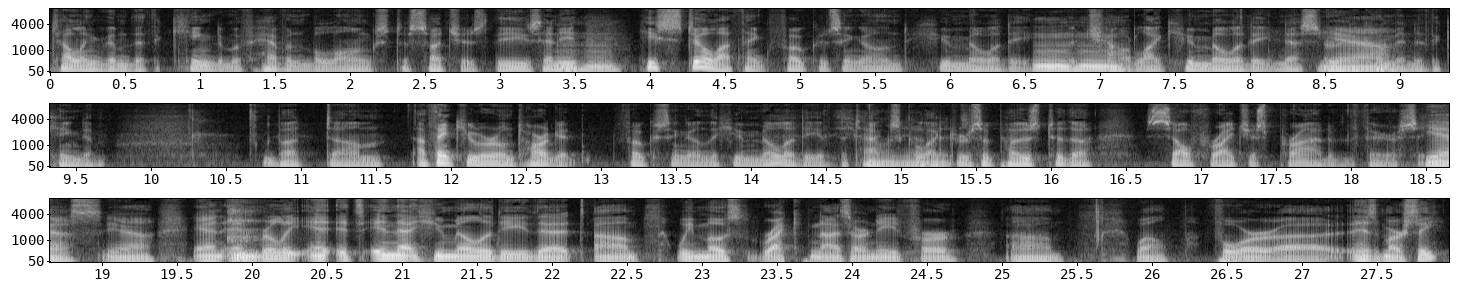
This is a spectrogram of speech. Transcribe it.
telling them that the kingdom of heaven belongs to such as these. And Mm-hmm. he, he's still, I think, focusing on humility, the childlike humility necessary Yeah. to come into the kingdom. But um, I think you were on target, focusing on the humility of the tax Humility it. collector as opposed to the self righteous pride of the Pharisee. Yes, yeah, and and really, it's in that humility that um, we most recognize our need for, um, well, for uh, His mercy,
